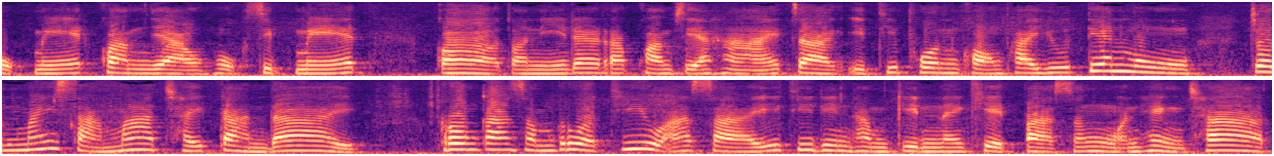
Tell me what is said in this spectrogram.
6 เมตร ความยาว 60 เมตร ก็ตอนนี้ได้รับความเสียหายจากอิทธิพลของพายุเตี้ยนหมู่ จนไม่สามารถใช้การได้ โครงการสำรวจที่อยู่อาศัยที่ดินทำกินในเขตป่าสงวนแห่งชาติ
